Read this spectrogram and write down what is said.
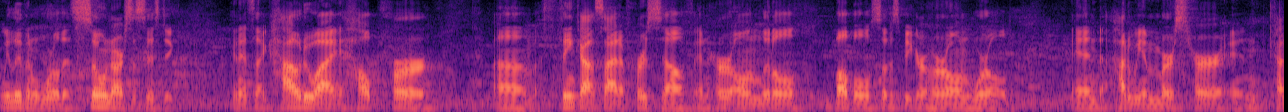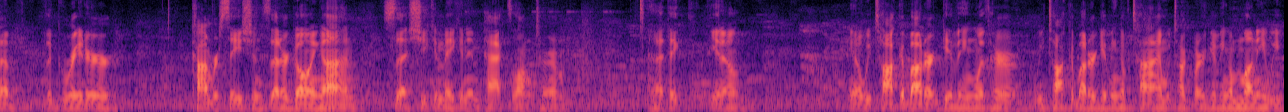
we live in a world that's so narcissistic and it's like, how do I help her um, think outside of herself and her own little bubble, so to speak, or her own world, and how do we immerse her in kind of the greater conversations that are going on so that she can make an impact long term. And I think, you know, you know, we talk about our giving with her. We talk about our giving of time. We talk about our giving of money. We,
